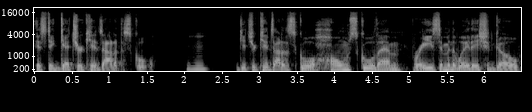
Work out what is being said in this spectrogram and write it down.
is to get your kids out of the school. Mhm. Get your kids out of the school, homeschool them, raise them in the way they should go,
